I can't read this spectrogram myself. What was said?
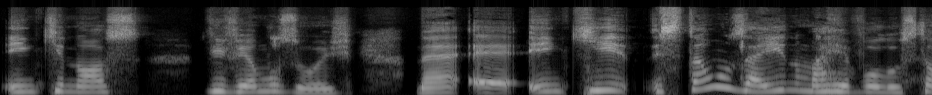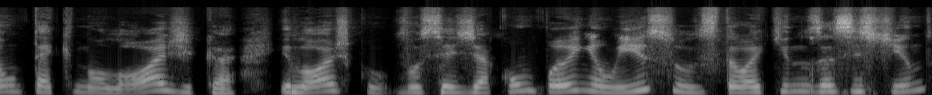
em que nós vivemos hoje, né? É, em que estamos aí numa revolução tecnológica, e lógico, vocês já acompanham isso, estão aqui nos assistindo.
